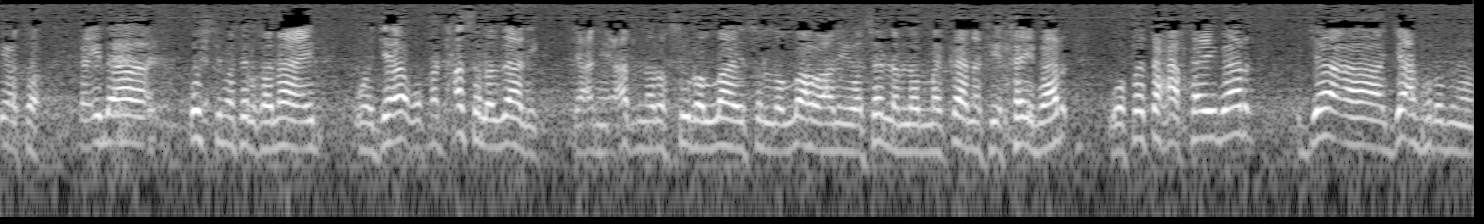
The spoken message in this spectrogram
يعطى فإذا قسمت الغنائم وجاء وقد حصل ذلك. يعني أن رسول الله صلى الله عليه وسلم لما كان في خيبر وفتح خيبر جاء جعفر بن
